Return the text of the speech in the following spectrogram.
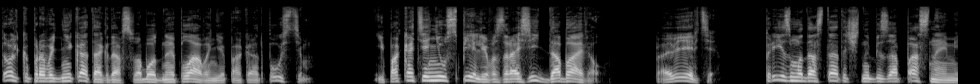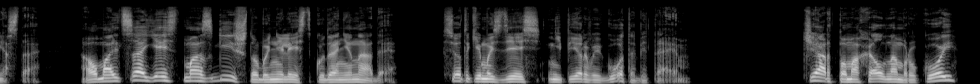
Только проводника тогда в свободное плавание пока отпустим». И пока те не успели возразить, добавил. Поверьте, призма достаточно безопасное место, а у мальца есть мозги, чтобы не лезть куда не надо. все таки мы здесь не первый год обитаем. Чарт помахал нам рукой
